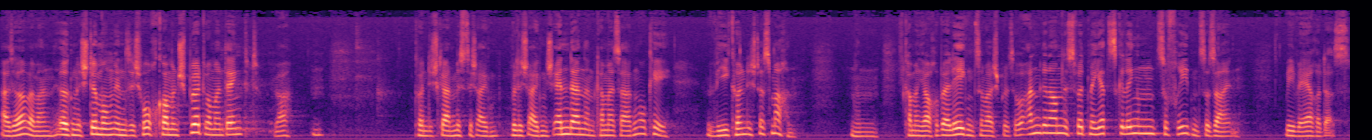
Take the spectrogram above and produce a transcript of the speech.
Also, wenn man irgendeine Stimmung in sich hochkommen spürt, wo man denkt, ja, könnte ich gern, müsste ich eigentlich, will ich eigentlich ändern, dann kann man sagen, okay, wie könnte ich das machen? Dann kann man ja auch überlegen, zum Beispiel so, angenommen, es wird mir jetzt gelingen, zufrieden zu sein. Wie wäre das?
